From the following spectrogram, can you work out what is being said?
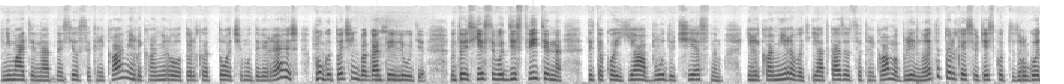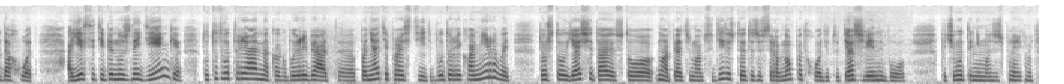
внимательно относился к рекламе, рекламировал только то, чему доверяешь, могут очень богатые uh-huh. люди. Ну, то есть, если вот действительно ты такой, я буду честным и рекламировать, и отказываться от рекламы, блин, ну это только если у тебя есть какой-то другой доход. А если тебе нужны деньги, то тут вот реально, как бы, ребят, э, понять и простить. Буду рекламировать то, что я считаю, что, ну, опять же, мы обсудили, что это же все равно подходит. У тебя uh-huh. швейный блог. Почему ты не можешь прорекламировать?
